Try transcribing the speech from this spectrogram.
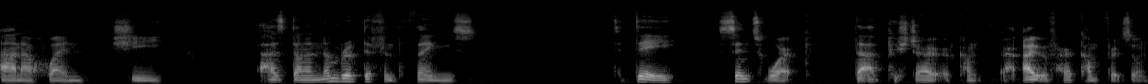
Anna when she has done a number of different things today since work that have pushed her out of com- out of her comfort zone.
